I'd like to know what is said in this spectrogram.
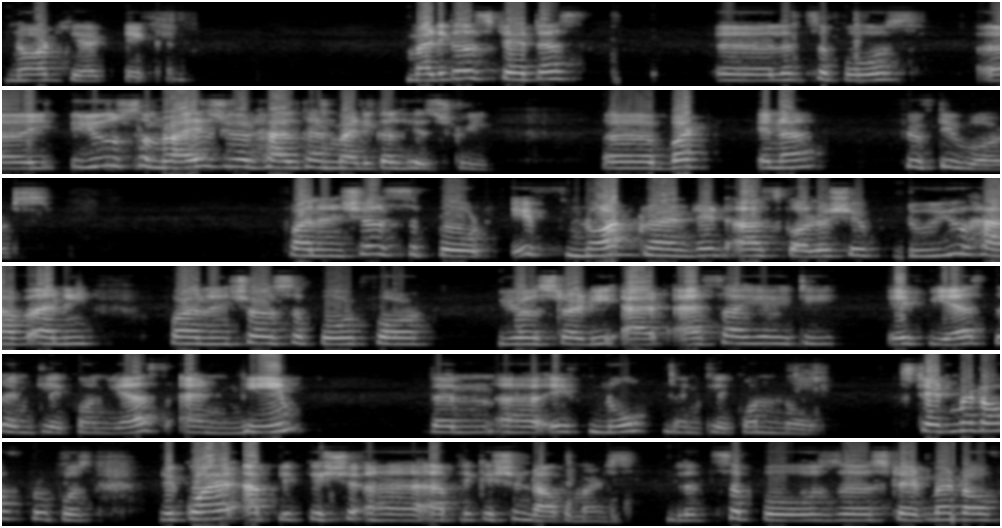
not yet taken. Medical status uh, let's suppose uh, you summarize your health and medical history uh, but in a 50 words. Financial support if not granted a scholarship do you have any financial support for your study at SIIT if yes then click on yes and name then uh, if no then click on no. Statement of purpose. Require application uh, application documents. Let's suppose uh, statement of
